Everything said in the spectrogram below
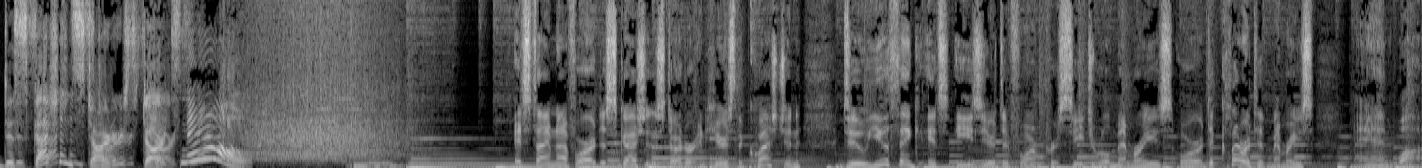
Discussion starter starts now! It's time now for our discussion starter, and here's the question Do you think it's easier to form procedural memories or declarative memories, and why?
